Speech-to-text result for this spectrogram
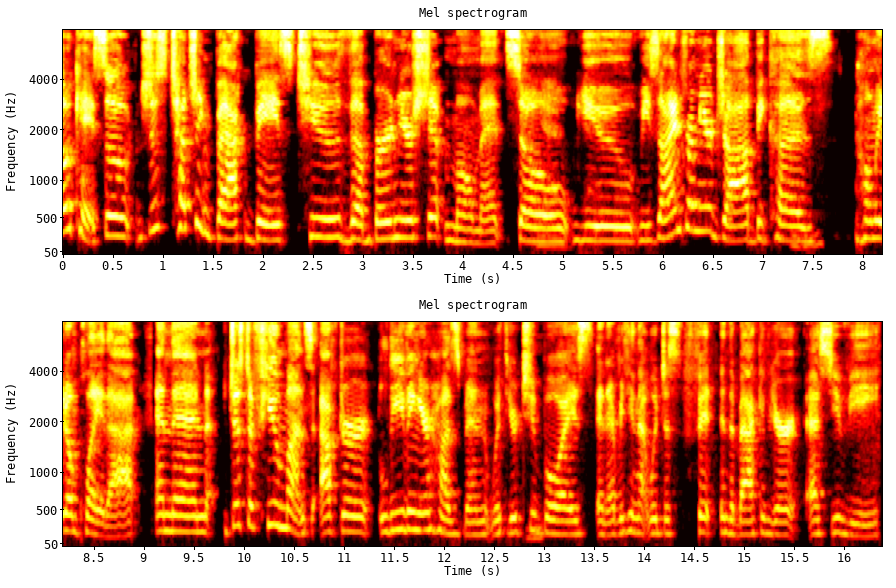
Okay, so just touching back base to the burn your ship moment. So you resign from your job because homie don't play that. And then just a few months after leaving your husband with your 2 Mhm. boys and everything that would just fit in the back of your SUV,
